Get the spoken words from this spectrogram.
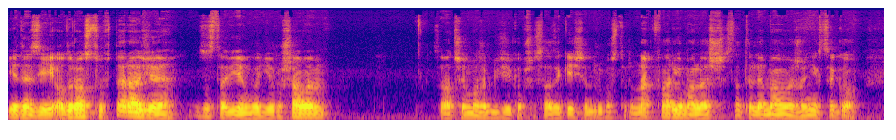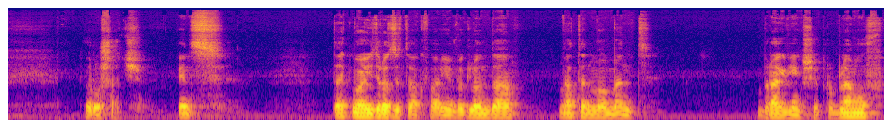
jeden z jej odrostów. Na razie zostawiłem go, nie ruszałem. Zobaczę, może gdzieś go przesadzę kiedyś na drugą stronę akwarium, ale jest na tyle małe, że nie chcę go ruszać. Więc tak moi drodzy to akwarium wygląda. Na ten moment brak większych problemów.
